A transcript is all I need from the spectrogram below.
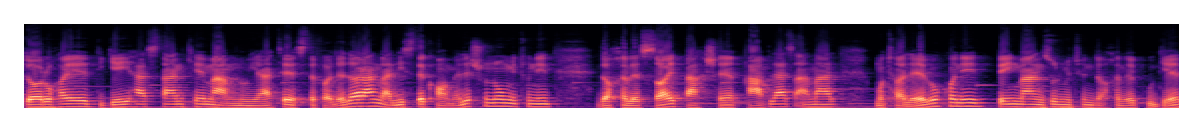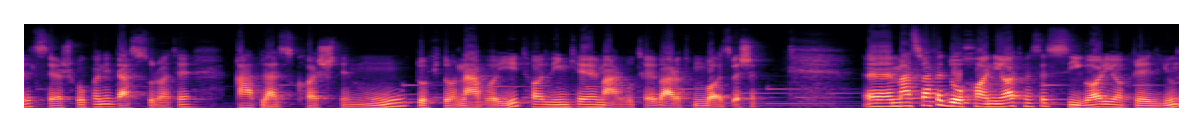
داروهای دیگه ای هستن که ممنوعیت استفاده دارن و لیست کاملشون رو می‌تونید داخل سایت بخش قبل از عمل مطالعه بکنید. به این منظور می‌تونید داخل گوگل search بکنید دستورات قبل از کاشت مو دکتر نوایی تا لینک مربوطه براتون باز بشه. مصرف دخانیات مثل سیگار یا قلیون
